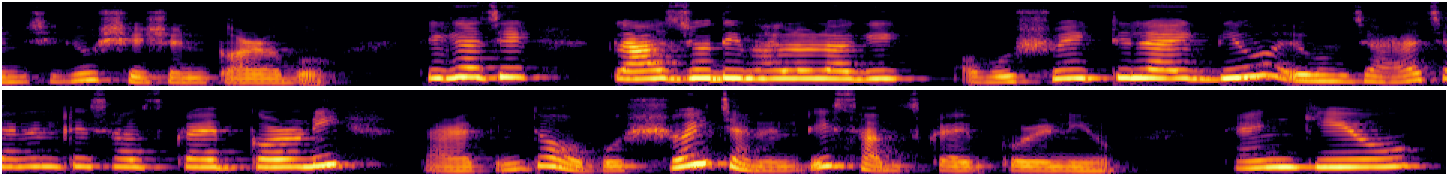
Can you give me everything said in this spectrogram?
এমসিকিউ সেশন করাবো। ঠিক আছে? ক্লাস যদি ভালো লাগে, অবশ্যই একটি লাইক দিও এবং যারা চ্যানেলটি সাবস্ক্রাইব করনি, তারা কিন্তু অবশ্যই চ্যানেলটি সাবস্ক্রাইব করে নিও। Thank you!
